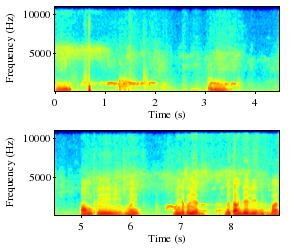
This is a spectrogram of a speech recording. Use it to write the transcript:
คือ เป็นห้องที่ไม่ไม่อยากเรียน ไม่ตั้งใจเรียนประมาณ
